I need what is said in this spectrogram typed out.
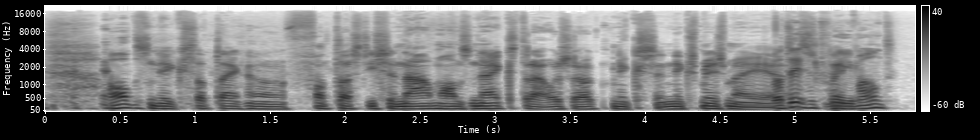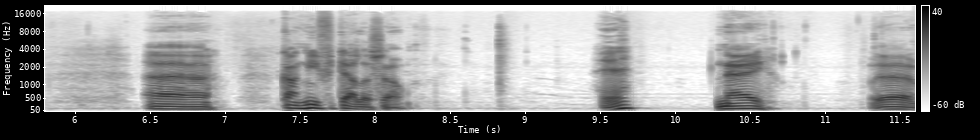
Hans Nix, dat lijkt een fantastische naam. Hans Nix trouwens ook, niks, niks mis mee. Wat is het voor iemand? Uh, kan ik niet vertellen zo. Hè? Nee. Uh,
